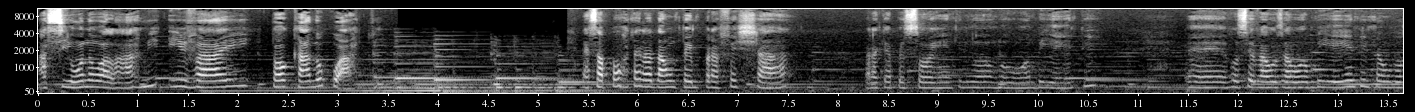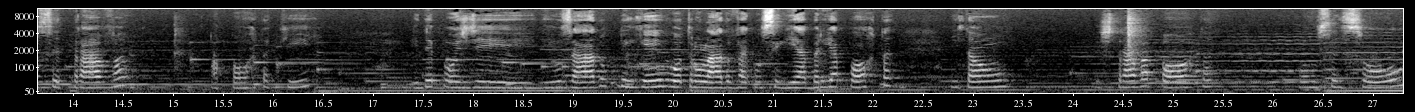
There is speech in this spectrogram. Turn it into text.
aciona o alarme e vai tocar no quarto. Essa porta ela dá um tempo para fechar, para que a pessoa entre no, no ambiente. É, você vai usar o ambiente, então você trava a porta aqui e depois de, de usado, ninguém do outro lado vai conseguir abrir a porta. Então, destrava a porta com um sensor,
